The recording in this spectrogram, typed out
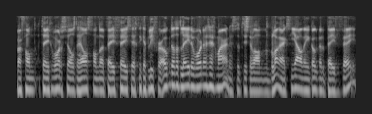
Waarvan tegenwoordig zelfs de helft van de PVV zegt... ik heb liever ook dat het leden worden, zeg maar. Dus dat is wel een belangrijk signaal, denk ik, ook naar de PVV.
